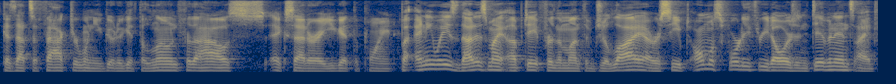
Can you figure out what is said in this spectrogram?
because that's a factor when you go to get the loan for the house, etc. You get the point. But anyways, that is my update for the month of July. I received almost $43 in dividends. I had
